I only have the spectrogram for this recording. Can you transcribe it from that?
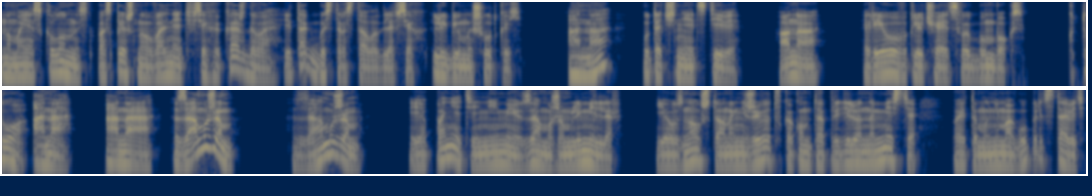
Но моя склонность поспешно увольнять всех и каждого и так быстро стала для всех любимой шуткой. «Она?» — уточняет Стиви. «Она». Рио выключает свой бумбокс. «Кто она? Она замужем?» «Замужем?» Я понятия не имею, замужем ли Миллер. Я узнал, что она не живет в каком-то определенном месте, поэтому не могу представить,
